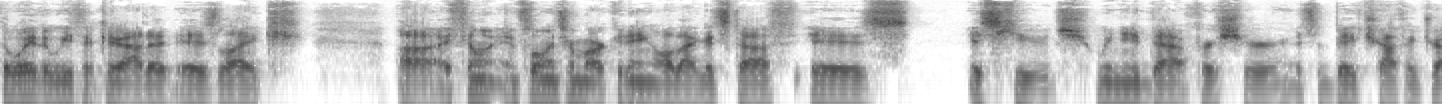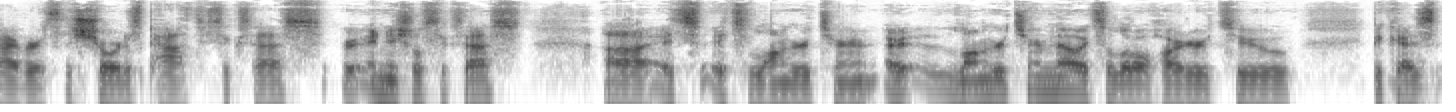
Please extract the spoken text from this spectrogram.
the way that we think about it is like uh, influencer marketing, all that good stuff is is huge. We need that for sure. It's a big traffic driver. It's the shortest path to success or initial success. Uh, it's it's longer term. Uh, longer term though, it's a little harder to because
